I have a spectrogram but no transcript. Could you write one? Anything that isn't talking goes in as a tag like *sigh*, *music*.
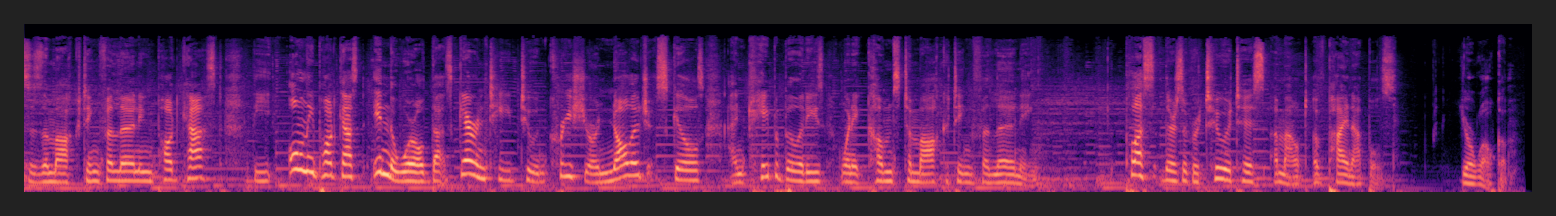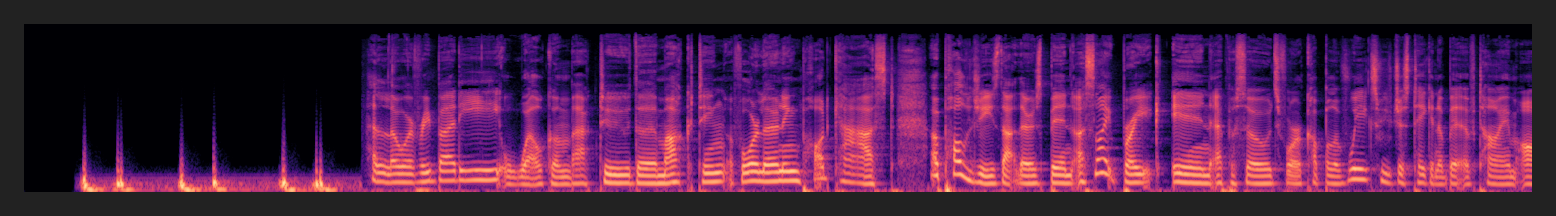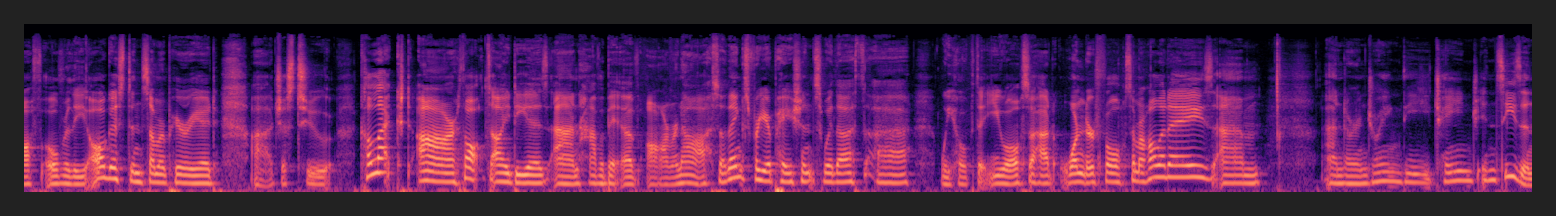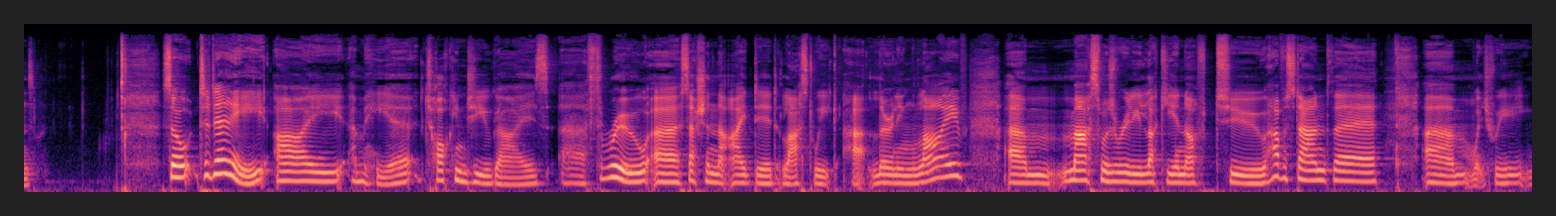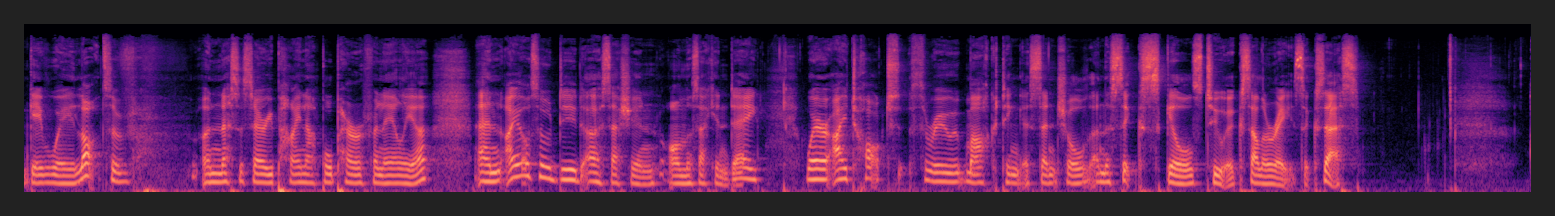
This is the Marketing for Learning podcast, the only podcast in the world that's guaranteed to increase your knowledge, skills, and capabilities when it comes to marketing for learning. Plus, there's a gratuitous amount of pineapples. You're welcome. Hello, everybody. Welcome back to the Marketing for Learning podcast. Apologies that there's been a slight break in episodes for a couple of weeks. We've just taken a bit of time off over the August and summer period uh, just to collect our thoughts, ideas, and have a bit of R and R. So, thanks for your patience with us. Uh, we hope that you also had wonderful summer holidays um, and are enjoying the change in seasons. So, today I am here talking to you guys uh, through a session that I did last week at Learning Live. Um, Mass was really lucky enough to have a stand there, um, which we gave away lots of unnecessary pineapple paraphernalia. And I also did a session on the second day where I talked through marketing essentials and the six skills to accelerate success.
